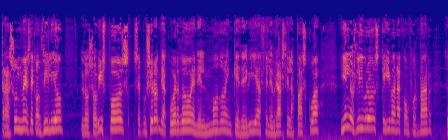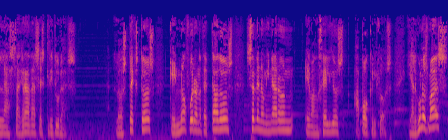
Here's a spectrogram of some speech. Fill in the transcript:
Tras un mes de concilio, los obispos se pusieron de acuerdo en el modo en que debía celebrarse la Pascua y en los libros que iban a conformar las Sagradas Escrituras. Los textos que no fueron aceptados se denominaron evangelios apócrifos y algunos más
